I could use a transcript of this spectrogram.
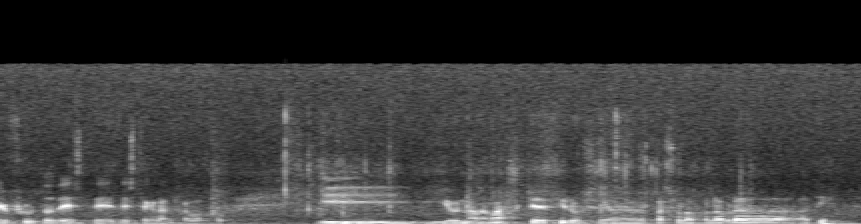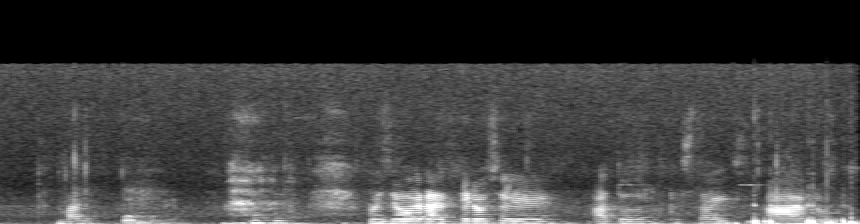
el fruto de este, de este gran trabajo. Y, yo nada más que decir, o sea, paso la palabra a ti. Vale. Pues muy bien. pues yo agradeceros eh, a todos los que estáis, a los,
